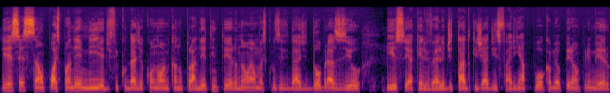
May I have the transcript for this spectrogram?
de recessão, pós-pandemia, dificuldade econômica no planeta inteiro, não é uma exclusividade do Brasil. Isso e aquele velho ditado que já diz, farinha pouca, meu pirão primeiro.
